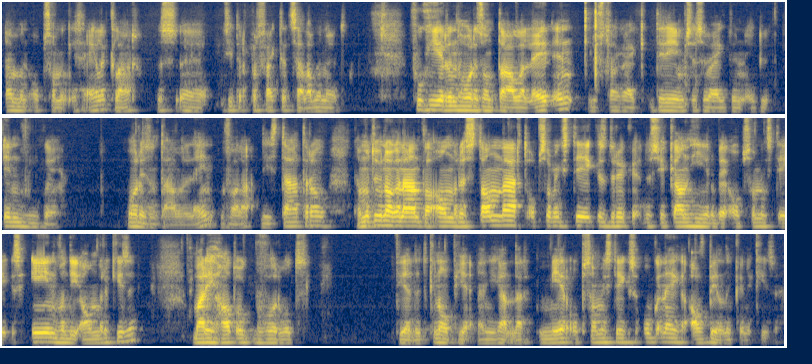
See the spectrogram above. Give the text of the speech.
en mijn opsomming is eigenlijk klaar. Dus uh, ziet er perfect hetzelfde uit. Voeg hier een horizontale lijn in. Dus dan ga ik dit eventjes weg doen. Ik doe invoegen horizontale lijn. Voilà, die staat er al. Dan moeten we nog een aantal andere standaard opsommingstekens drukken. Dus je kan hier bij opsommingstekens één van die andere kiezen. Maar je had ook bijvoorbeeld via dit knopje en je gaat naar meer opsommingstekens ook een eigen afbeelding kunnen kiezen.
